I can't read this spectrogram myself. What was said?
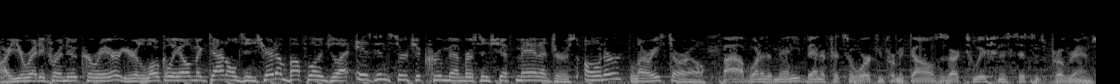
Are you ready for a new career? Your locally owned McDonald's in Sheridan, Buffalo, and Gillette is in search of crew members and shift managers. Owner Larry Storrow. Bob, one of the many benefits of working for McDonald's is our tuition assistance programs.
